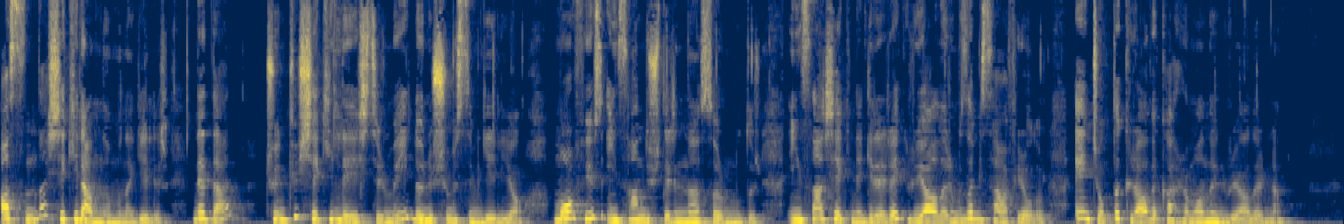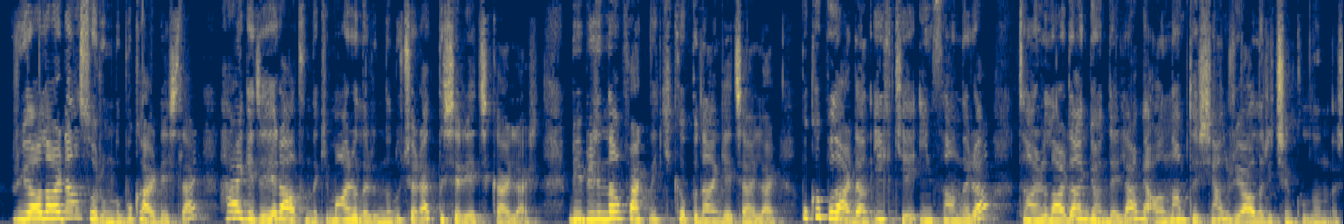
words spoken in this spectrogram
aslında şekil anlamına gelir. Neden? Çünkü şekil değiştirmeyi, dönüşümü simgeliyor. Morpheus insan düşlerinden sorumludur. İnsan şekline girerek rüyalarımıza misafir olur. En çok da kral ve kahramanların rüyalarına. Rüyalardan sorumlu bu kardeşler her gece yer altındaki mağaralarından uçarak dışarıya çıkarlar. Birbirinden farklı iki kapıdan geçerler. Bu kapılardan ilki insanlara tanrılardan gönderilen ve anlam taşıyan rüyalar için kullanılır.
